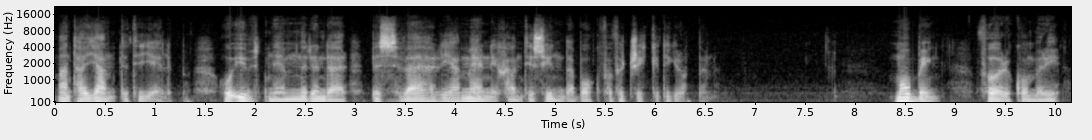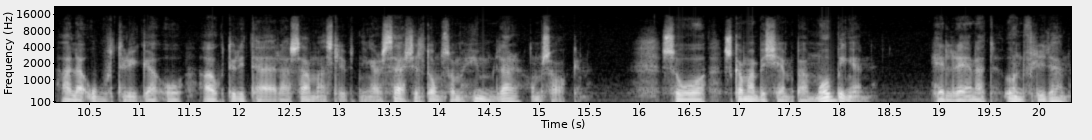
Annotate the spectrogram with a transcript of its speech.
man tar Jante till hjälp och utnämner den där besvärliga människan till syndabock för förtrycket i gruppen. Mobbing förekommer i alla otrygga och auktoritära sammanslutningar, särskilt de som hymlar om saken. Så ska man bekämpa mobbingen hellre än att undfly den,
